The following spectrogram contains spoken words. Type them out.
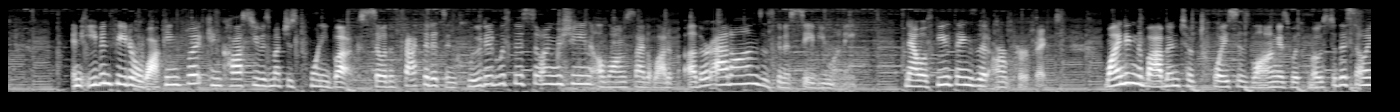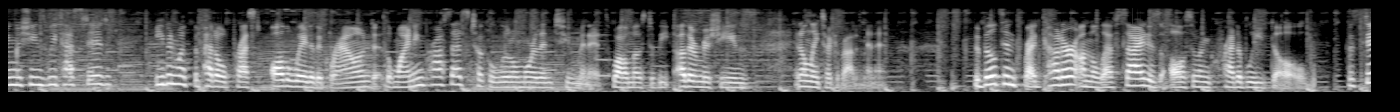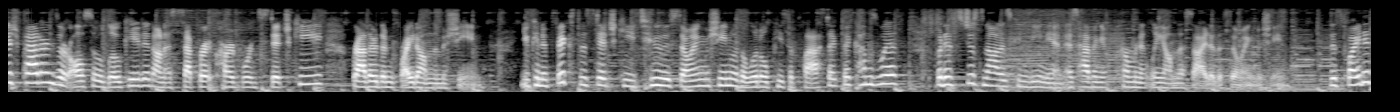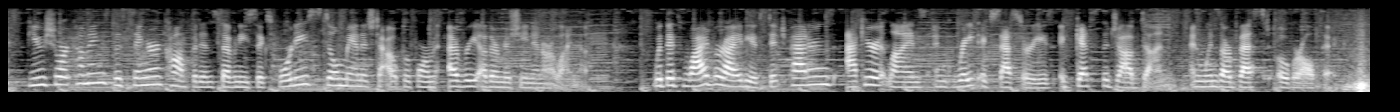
An even feed or walking foot can cost you as much as 20 bucks, so the fact that it's included with this sewing machine alongside a lot of other add-ons is gonna save you money. Now, a few things that aren't perfect. Winding the bobbin took twice as long as with most of the sewing machines we tested, even with the pedal pressed all the way to the ground, the winding process took a little more than two minutes, while most of the other machines, it only took about a minute. The built-in thread cutter on the left side is also incredibly dull. The stitch patterns are also located on a separate cardboard stitch key rather than right on the machine. You can affix the stitch key to the sewing machine with a little piece of plastic that comes with, but it's just not as convenient as having it permanently on the side of the sewing machine. Despite its few shortcomings, the Singer Confidence 7640 still managed to outperform every other machine in our lineup. With its wide variety of stitch patterns, accurate lines, and great accessories, it gets the job done and wins our best overall pick.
